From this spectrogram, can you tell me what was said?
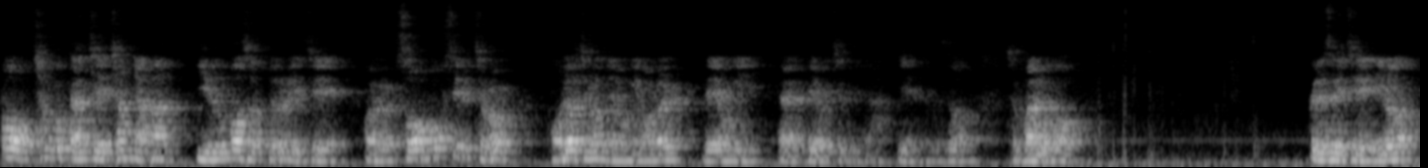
또 천국 단체에 참여한 이런 모습들을 이제 오늘 소목실처럼 보여주는 내용이 오늘 내용이 에, 되어집니다. 예, 그래서 정말로 그래서 이제 이런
